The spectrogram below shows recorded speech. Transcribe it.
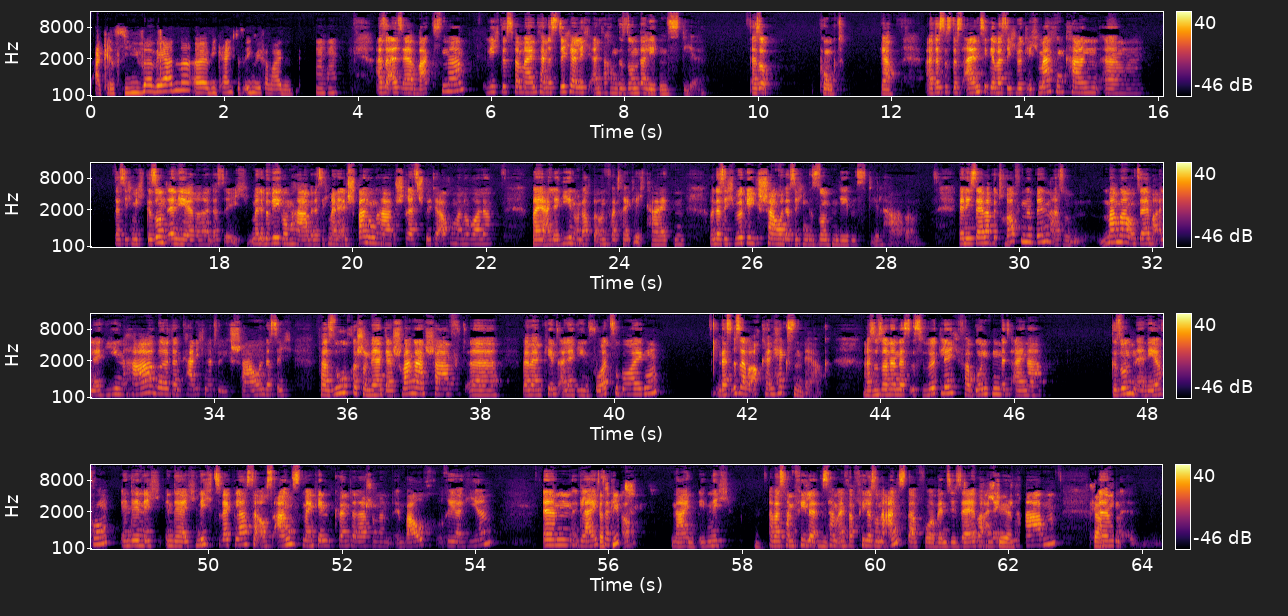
aggressiver werden. Äh, wie kann ich das irgendwie vermeiden? Mhm. Also als Erwachsener wie ich das vermeiden kann, ist sicherlich einfach ein gesunder Lebensstil. Also, Punkt. Ja. Das ist das Einzige, was ich wirklich machen kann. Ähm, dass ich mich gesund ernähre, dass ich meine Bewegung habe, dass ich meine Entspannung habe. Stress spielt ja auch immer eine Rolle bei Allergien und auch bei Unverträglichkeiten. Und dass ich wirklich schaue, dass ich einen gesunden Lebensstil habe. Wenn ich selber Betroffene bin, also Mama und selber Allergien habe, dann kann ich natürlich schauen, dass ich versuche, schon während der Schwangerschaft äh, bei meinem Kind Allergien vorzubeugen. Das ist aber auch kein Hexenwerk. Also, mhm. sondern das ist wirklich verbunden mit einer gesunden Ernährung, in, denen ich, in der ich nichts weglasse aus Angst. Mein Kind könnte da schon im Bauch reagieren. Ähm, gleichzeitig das gibt's? auch. Nein, eben nicht. Aber es haben viele, es haben einfach viele so eine Angst davor, wenn sie selber Allergien haben. Ähm,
